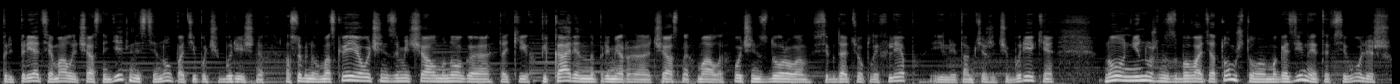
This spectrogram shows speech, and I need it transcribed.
предприятия малой частной деятельности, ну, по типу чебуречных. Особенно в Москве я очень замечал много таких пекарен, например, э, частных малых. Очень здорово, всегда теплый хлеб или там те же чебуреки. Но не нужно забывать о том, что магазины это всего лишь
